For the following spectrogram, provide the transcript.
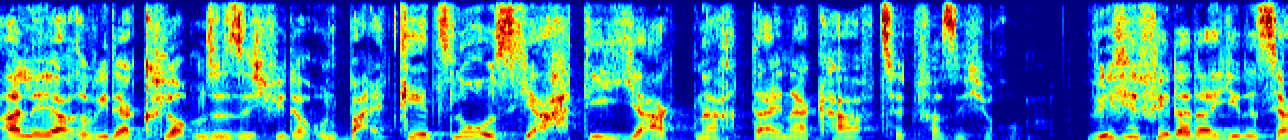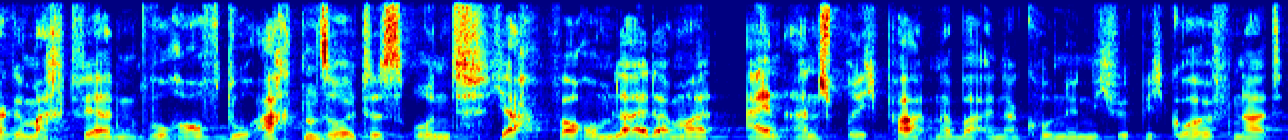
alle Jahre wieder kloppen sie sich wieder und bald geht's los. Ja, die Jagd nach deiner Kfz-Versicherung. Wie viel Fehler da jedes Jahr gemacht werden, worauf du achten solltest und ja, warum leider mal ein Ansprechpartner bei einer Kundin nicht wirklich geholfen hat,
